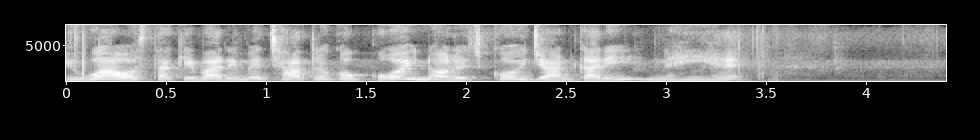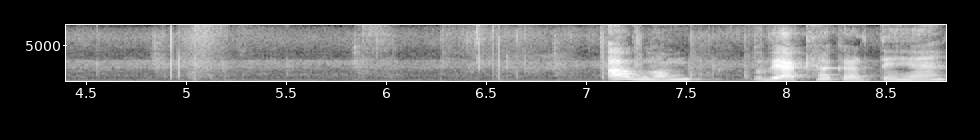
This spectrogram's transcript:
युवा अवस्था के बारे में छात्रों को कोई नॉलेज कोई जानकारी नहीं है। अब हम व्याख्या करते हैं।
